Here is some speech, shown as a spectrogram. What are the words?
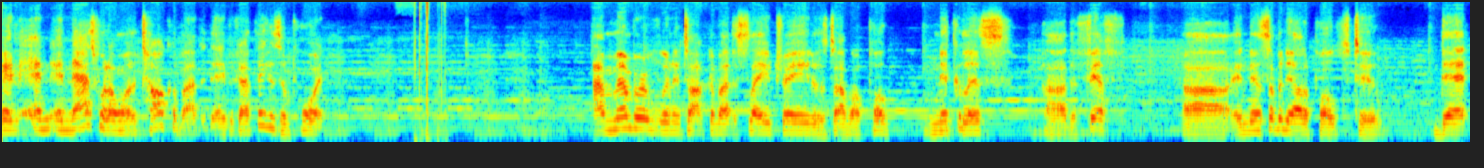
And, and, and that's what I want to talk about today because I think it's important. I remember when they talked about the slave trade, it was talking about Pope Nicholas uh, the Fifth, uh, and then some of the other popes too, that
